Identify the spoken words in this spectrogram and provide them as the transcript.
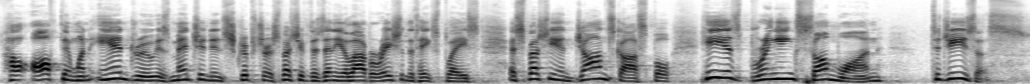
how often when Andrew is mentioned in Scripture, especially if there's any elaboration that takes place, especially in John's Gospel, he is bringing someone to Jesus.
